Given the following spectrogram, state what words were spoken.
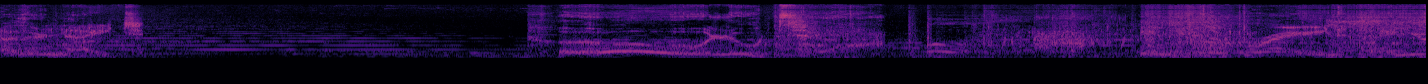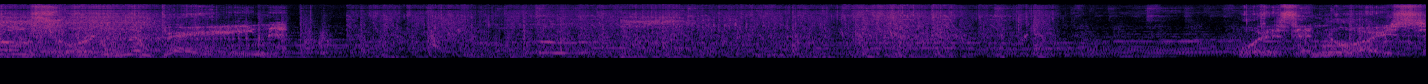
another night. Ooh, loot! Into the brain, and you'll shorten the pain! What is that noise?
